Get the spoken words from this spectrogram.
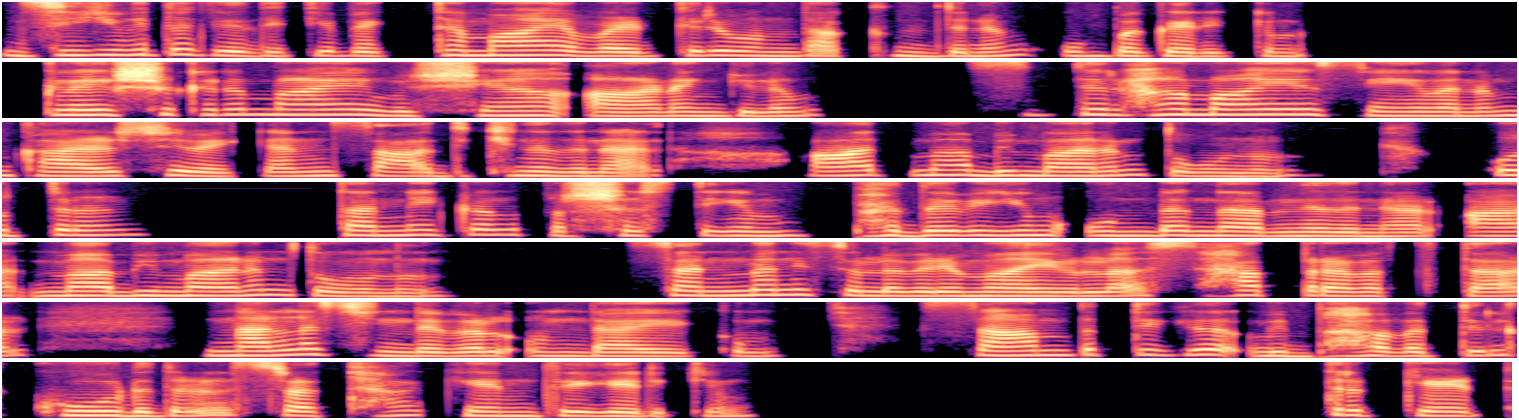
ജീവിതഗതിക്ക് വ്യക്തമായ വഴിത്തിരിവുണ്ടാക്കുന്നതിനും ഉപകരിക്കും. ക്ലേശകരമായ വിഷയം ആണെങ്കിലും സുദൃഢമായ സേവനം കാഴ്ചവെക്കാൻ സാധിക്കുന്നതിനാൽ ആത്മാഭിമാനം തോന്നും. പുത്രൻ തന്നെക്കാൾ പ്രശസ്തിയും പദവിയും ഉണ്ടെന്നറിഞ്ഞതിനാൽ ആത്മാഭിമാനം തോന്നും. സന്മനസ്സുള്ളവരുമായുള്ള സഹപ്രവർത്തത്താൽ നല്ല ചിന്തകൾ ഉണ്ടായേക്കും. സാമ്പത്തിക വിഭാവത്തിൽ കൂടുതൽ ശ്രദ്ധ കേന്ദ്രീകരിക്കും. തൃക്കേട്ട.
